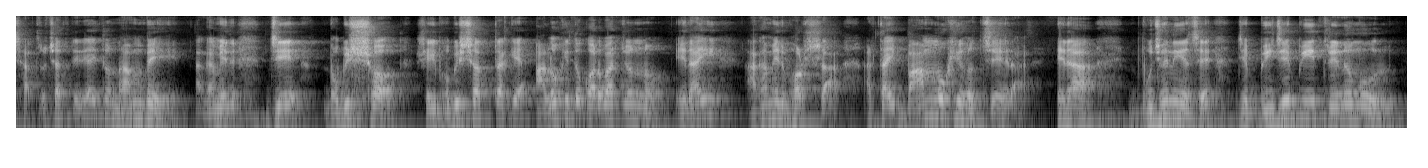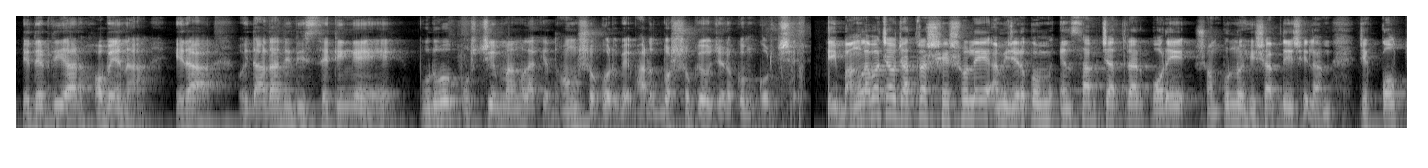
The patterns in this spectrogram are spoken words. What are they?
ছাত্রছাত্রীরাই তো নামবে। আগামীর যে ভবিষ্যৎ, সেই ভবিষ্যৎটাকে আলোকিত করবার জন্য এরাই আগামীর ভরসা। আর তাই বামমুখী হচ্ছে এরা। এরা বুঝে নিয়েছে যে বিজেপি, তৃণমূল এদের দিয়ে আর হবে না। এরা ওই দাদা দিদির সেটিংয়ে পুরো পশ্চিমবাংলাকে ধ্বংস করবে, ভারতবর্ষকেও যেরকম করছে। এই বাংলা বাঁচাও যাত্রা শেষ হলে আমি যেরকম এনসাফ যাত্রার পরে সম্পূর্ণ হিসাব দিয়েছিলাম যে কত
